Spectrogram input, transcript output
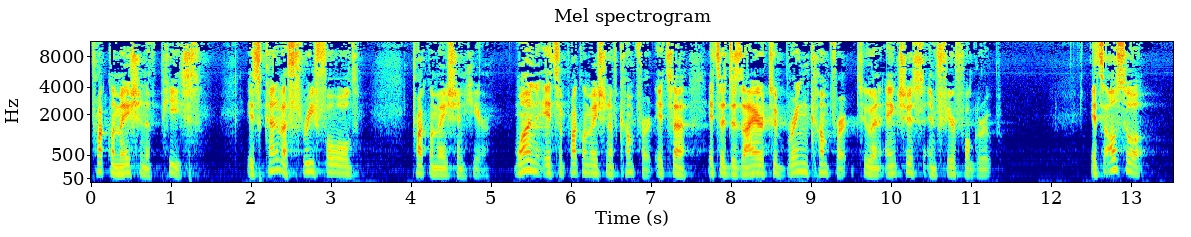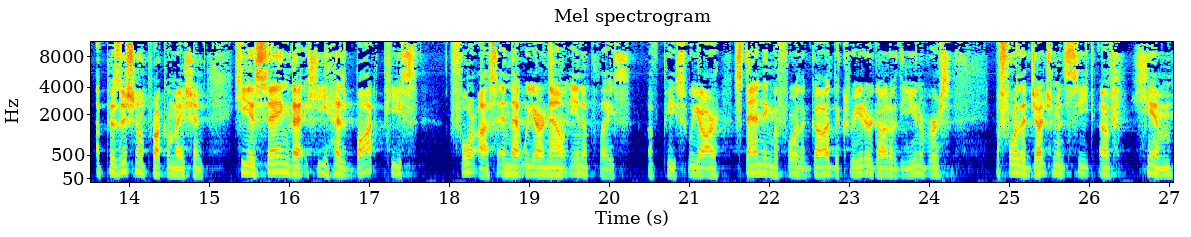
proclamation of peace is kind of a threefold proclamation here. One, it's a proclamation of comfort. It's a, it's a desire to bring comfort to an anxious and fearful group. It's also a positional proclamation. He is saying that he has bought peace for us and that we are now in a place of peace. We are standing before the God, the creator God of the universe, before the judgment seat of him,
